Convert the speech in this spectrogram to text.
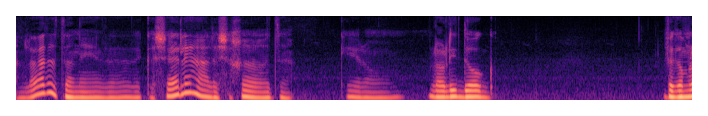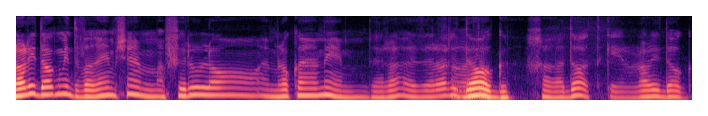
אני לא יודעת, אני, זה, זה קשה לי היה לשחרר את זה. כאילו, לא לדאוג. וגם לא לדאוג מדברים שהם אפילו לא, הם לא קיימים. זה לא, זה לא חרדות. לדאוג, חרדות, כאילו, לא לדאוג.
